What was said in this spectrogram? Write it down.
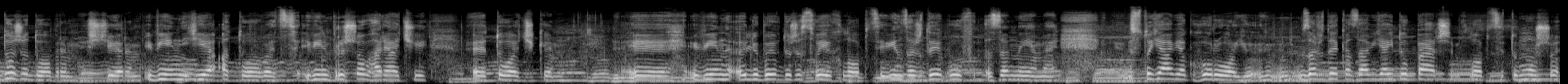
дуже добрим, щирим. Він є атовець, він пройшов гарячі е, точки. Е, Він любив дуже своїх хлопців. Він завжди був за ними, стояв як горою. Завжди казав: Я йду першим, хлопці, тому що е,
